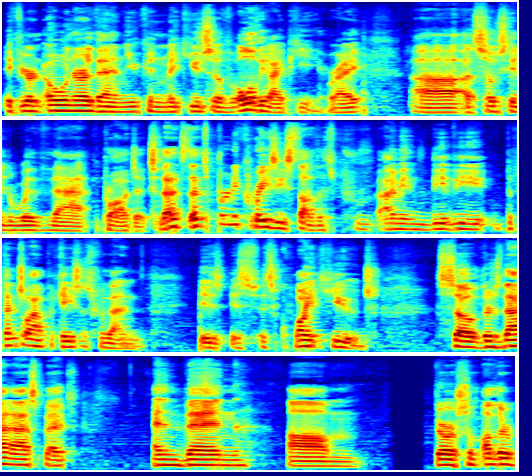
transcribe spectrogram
if you're an owner, then you can make use of all the IP, right? Uh, associated with that project. So that's that's pretty crazy stuff. That's I mean the the potential applications for that is is, is quite huge. So there's that aspect, and then um, there are some other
